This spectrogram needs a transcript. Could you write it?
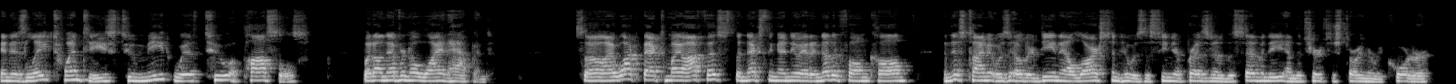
in his late 20s to meet with two apostles, but I'll never know why it happened. So I walked back to my office. The next thing I knew, I had another phone call and this time it was Elder Dean L. Larsen, who was the senior president of the 70 and the church historian and recorder.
